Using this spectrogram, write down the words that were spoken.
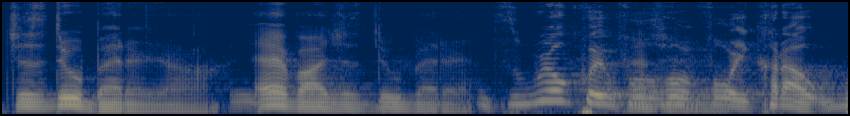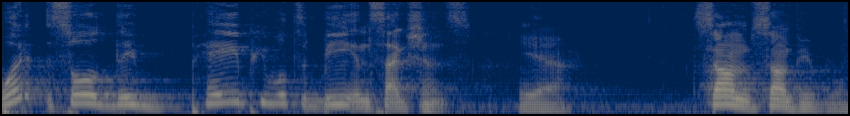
Just do better, y'all. Everybody just do better. Real quick before, before we cut out. What? So they pay people to be in sections. Yeah. Some some people.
